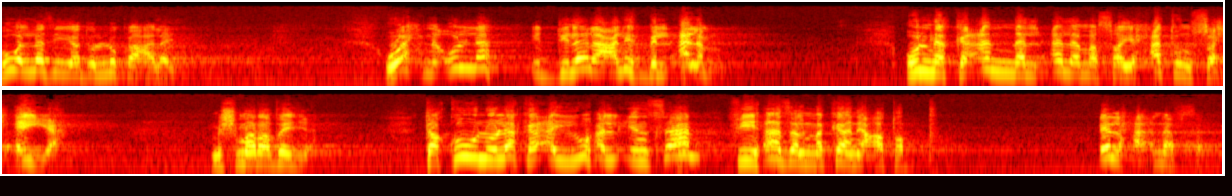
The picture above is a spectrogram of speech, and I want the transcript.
هو الذي يدلك عليه. وإحنا قلنا الدلالة عليه بالألم. قلنا كأن الألم صيحة صحية مش مرضية. تقول لك أيها الإنسان في هذا المكان عطب. الحق نفسك.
